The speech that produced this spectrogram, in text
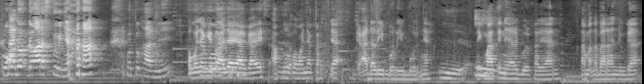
Mohon do- doa restunya untuk Hani. Pokoknya gitu aja ya guys. Aku Iya. pokoknya kerja gak ada libur-liburnya. Iya. Nikmatin ya libur kalian. Selamat lebaran juga.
